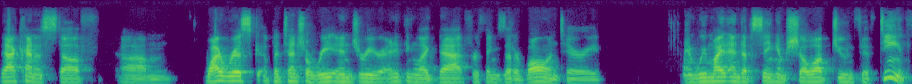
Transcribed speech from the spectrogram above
that kind of stuff? Um, why risk a potential re-injury or anything like that for things that are voluntary? And we might end up seeing him show up June 15th,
